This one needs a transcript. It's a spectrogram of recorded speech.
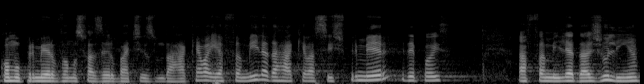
como primeiro vamos fazer o batismo da Raquel, aí a família da Raquel assiste primeiro e depois a família da Julinha.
